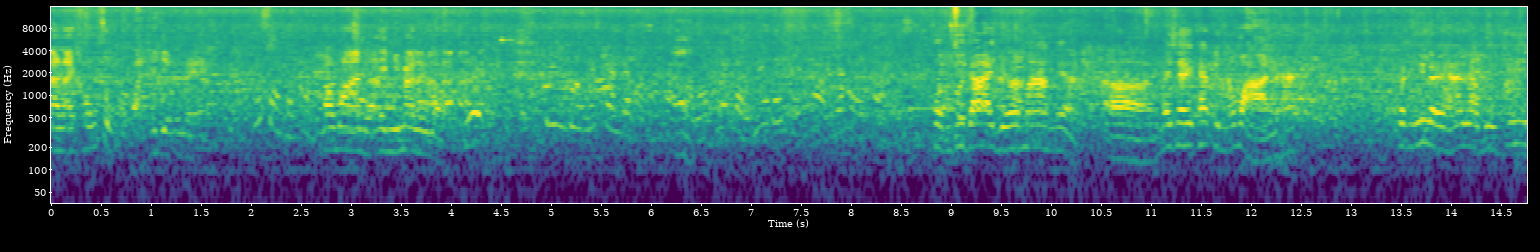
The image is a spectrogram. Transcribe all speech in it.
ลาไลฟ์เขาส่งของขวัญให้เยอะเลยอะก็ส่งของขวัญประวานหรืออะไรอย่างนี้มาเลยเหรอพี่ดูไม่เป็นเลยค่ะแต่ว่าเพื่อนบอกเนี่ยได้ของขวัญได้ของขวัญคนที่ได้เยอะมากเนี่ยเอ่อไม่ใช่แค่คุณน้ำหวานนะฮะคนนี้เลยฮะลาบูกี้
